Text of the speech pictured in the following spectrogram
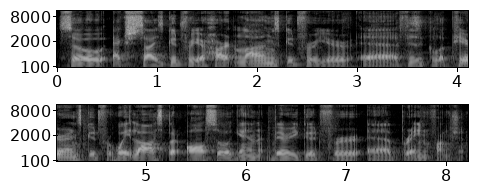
So, exercise good for your heart and lungs, good for your uh, physical appearance, good for weight loss, but also, again, very good for uh, brain function.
